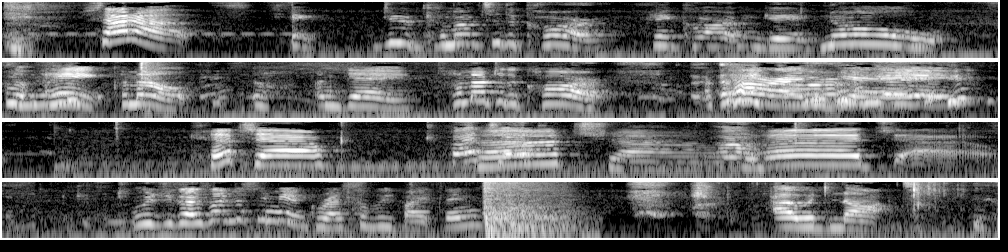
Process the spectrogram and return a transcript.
Shut up. Hey, dude, come out to the car. Hey, car, I'm gay. No. So, hey, come out. I'm gay. Come out to the car. Car, I'm gay. Ka-chow. Ka-chow. Um, Ka-chow. would you guys like to see me aggressively bite things? I would not.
